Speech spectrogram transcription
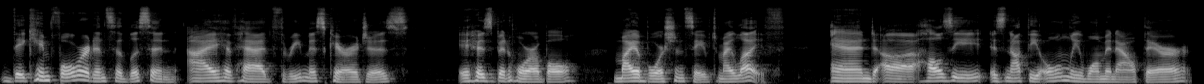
they came forward and said, listen, I have had three miscarriages. It has been horrible. My abortion saved my life. And uh, Halsey is not the only woman out there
